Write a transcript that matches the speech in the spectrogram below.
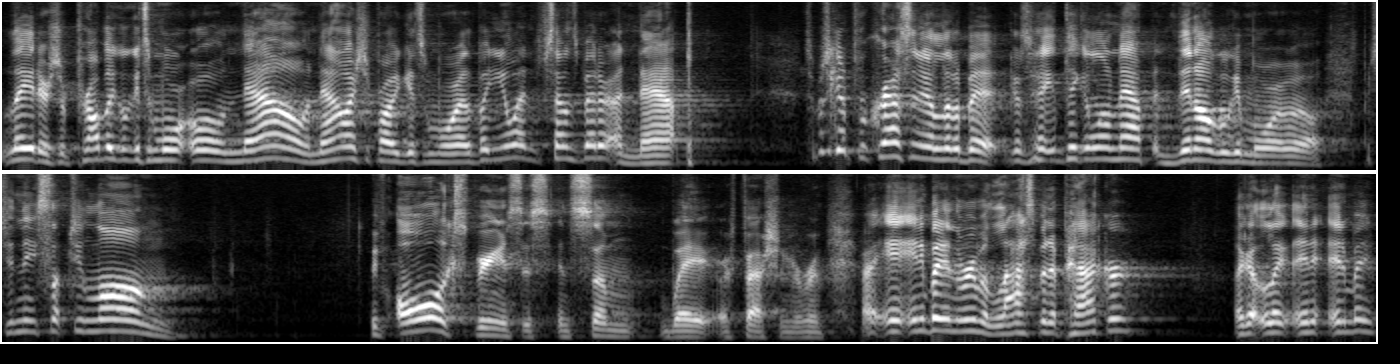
later. So probably go get some more oil now. Now I should probably get some more oil. But you know what sounds better? A nap. So I'm just going to procrastinate a little bit because hey, take a little nap and then I'll go get more oil. But you think you slept too long. We've all experienced this in some way or fashion in the room. Right, anybody in the room a last minute packer? Like, like anybody?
